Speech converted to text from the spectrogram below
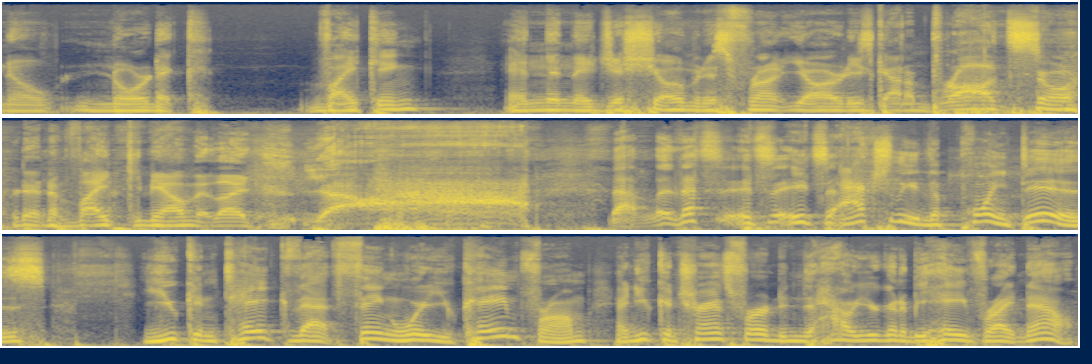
know, Nordic Viking? And then they just show him in his front yard. He's got a broadsword and a Viking helmet, like, yeah. That, that's it's it's actually the point is you can take that thing where you came from and you can transfer it into how you're going to behave right now.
